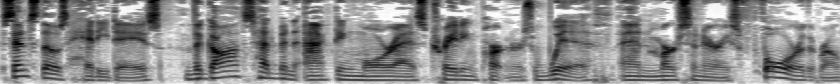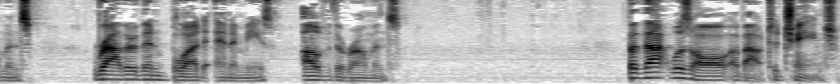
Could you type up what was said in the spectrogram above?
Since those heady days, the Goths had been acting more as trading partners with and mercenaries for the Romans, rather than blood enemies of the Romans. But that was all about to change.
